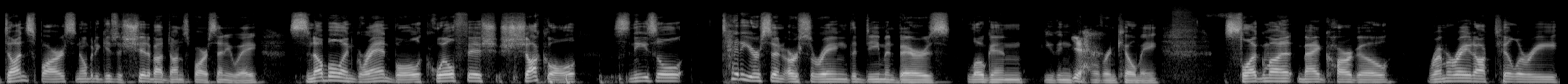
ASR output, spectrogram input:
Dunsparce, nobody gives a shit about Dunsparce anyway. Snubbull and Granbull, Qwilfish, Shuckle, Sneasel, Teddiursa and Ursaring, the Demon Bears. Logan, you can Yeah. come over and kill me. Slugma, Magcargo, Remoraid Octillery,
